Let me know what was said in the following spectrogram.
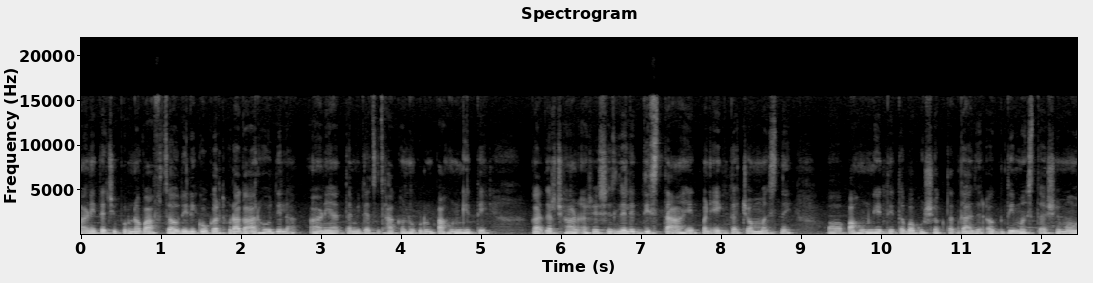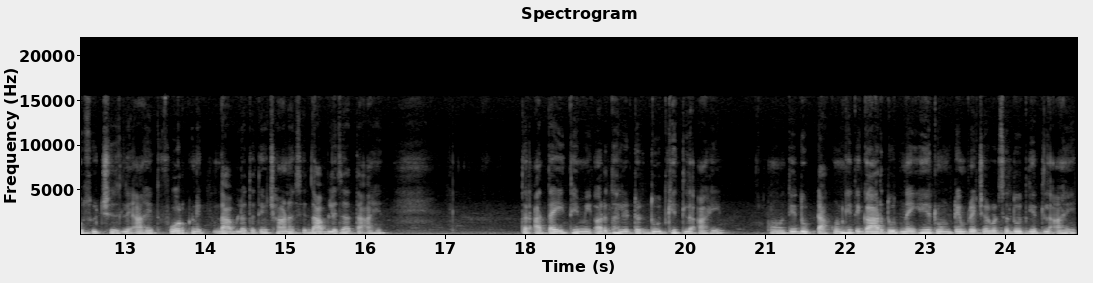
आणि त्याची पूर्ण वाफ जाऊ दिली. कुकर थोडा गार होऊ दिला आणि आता मी त्याचं झाकण उघडून पाहून घेते. गाजर छान असे शिजलेले दिसता आहेत पण एकदा चम्मचने पाहून घेते. तर बघू शकतात गाजर अगदी मस्त असे मऊसूत शिजले आहेत. फोर्कने दाबलं तर ते छान असे दाबले जात आहेत. तर आता इथे मी अर्धा लिटर दूध घेतलं आहे. ते दूध टाकून घेते. गार दूध नाही हे रूम टेम्परेचरवरचं दूध घेतलं आहे.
